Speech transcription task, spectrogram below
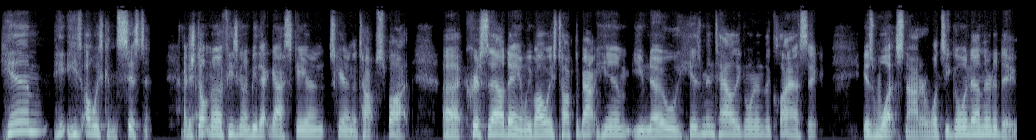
him, he, he's always consistent. I just Yeah. don't know if he's going to be that guy scaring scaring the top spot. Uh, Chris Zaldain, we've always talked about him. You know his mentality going into the classic is what Snyder. What's he going down there to do?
